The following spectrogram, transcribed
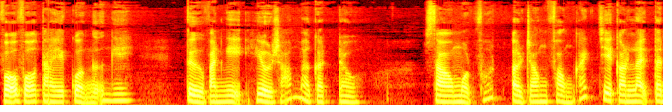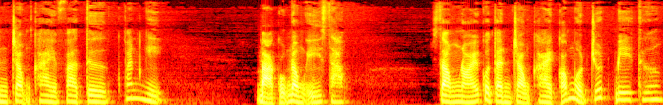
Vỗ vỗ tay của ngữ nghe, Tử Văn Nghị hiểu rõ mà gật đầu. Sau một phút, ở trong phòng khách chỉ còn lại Tần Trọng Khải và Từ Văn Nghị. Bà cũng đồng ý sao? Giọng nói của Tần Trọng Khải có một chút bi thương,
